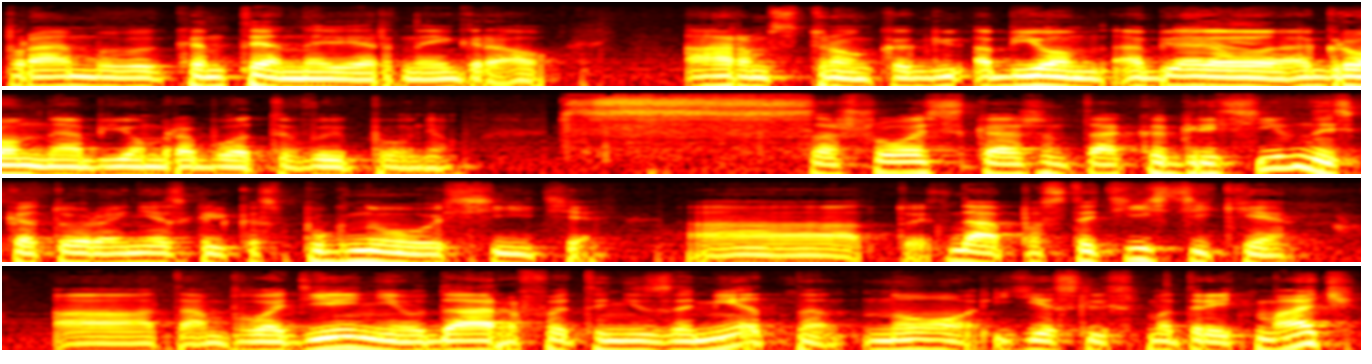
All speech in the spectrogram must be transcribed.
праймовый контент, наверное, играл. Армстронг объем, э, огромный объем работы выполнил. Сошлось, скажем так, агрессивность, которая несколько спугнула Сити. А, то есть, да, по статистике а, там владение ударов это незаметно, но если смотреть матч,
